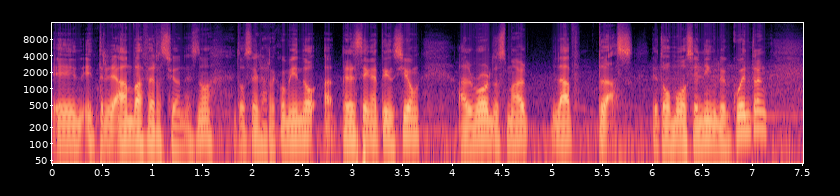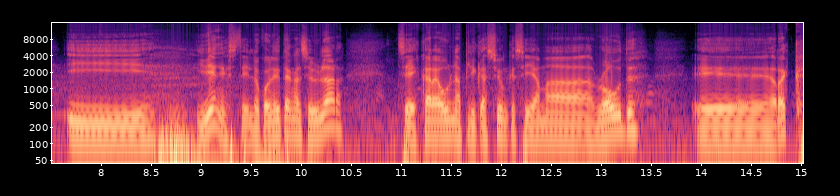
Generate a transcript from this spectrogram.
entre ambas versiones. ¿no? Entonces les recomiendo, ah, presten atención al Rode Smart Lab Plus. De todos modos el link lo encuentran y, bien, este, lo conectan al celular, se descarga una aplicación que se llama Rode eh, Rec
